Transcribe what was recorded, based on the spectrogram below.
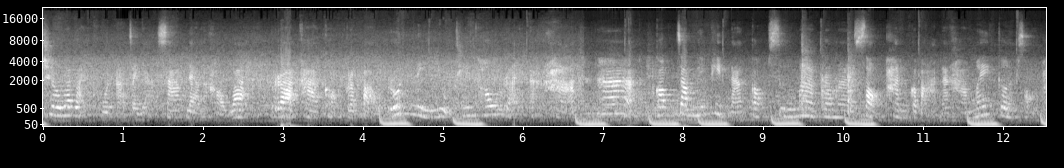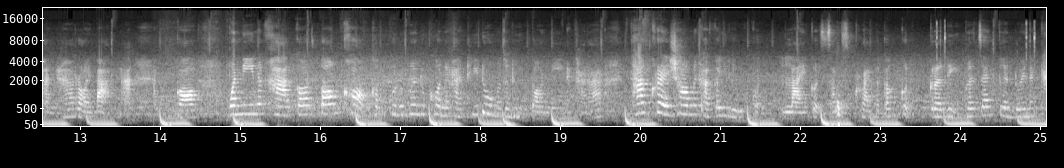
เชื่อว่าหลายคนอาจจะอยากทราบแล้วนะคะว่าราคาของกระเป๋ารุ่นนี้อยู่ที่เท่าไหร่นะคะถ้ากอบจำไม่ผิดนะกอบซื้อมาประมาณ2,000 ไม่เกิน 2,500 บาทนะก็วันนี้นะคะก็ต้องขอขอบคุณเพื่อนๆทุกคนนะคะ ที่ดูมาจนถึงตอนนี้นะคะ ถ้าใครชอบนะคะก็อย่าลืมกดไลค์กด subscribe แล้วก็กดกระดิ่งเพื่อแจ้งเตือนด้วยนะค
